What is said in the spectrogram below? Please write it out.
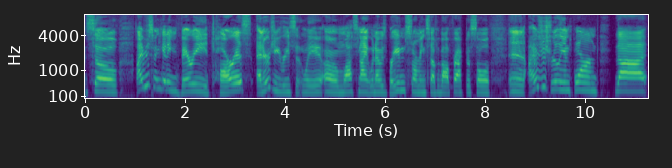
so I've just been getting very Taurus energy recently. Um, last night when I was brainstorming stuff about Fractal Soul, and I was just really informed that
